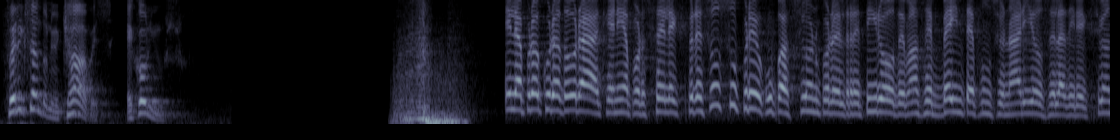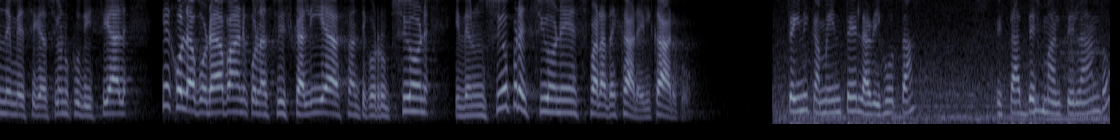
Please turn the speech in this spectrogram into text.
Félix Antonio Chávez, Econius. Y la procuradora Kenia Porcel expresó su preocupación por el retiro de más de 20 funcionarios de la Dirección de Investigación Judicial que colaboraban con las fiscalías anticorrupción y denunció presiones para dejar el cargo. Técnicamente la DJ está desmantelando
